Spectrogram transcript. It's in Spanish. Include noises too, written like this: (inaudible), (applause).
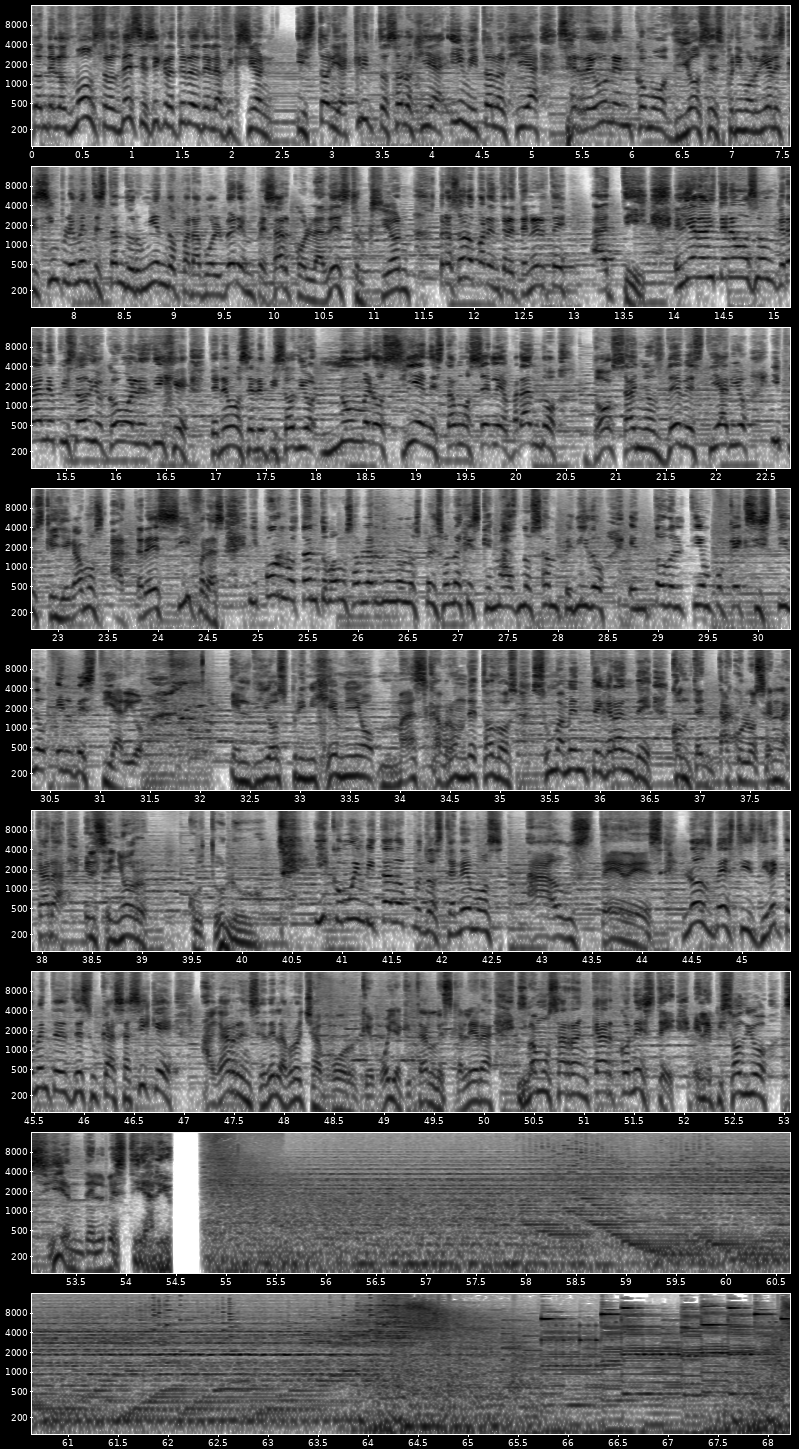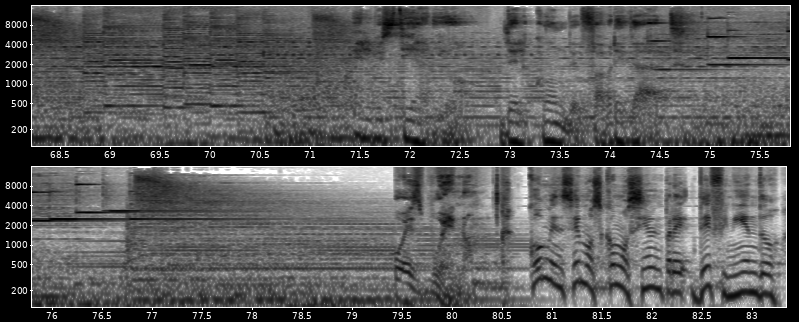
donde los monstruos, bestias y criaturas de la ficción, historia, criptozoología y mitología se reúnen como dioses primordiales que simplemente están durmiendo para volver a empezar con la destrucción, pero solo para entretenerte a ti. El día de hoy tenemos un gran episodio, como les dije, tenemos el episodio número 100, estamos celebrando dos años de bestiario y pues que llegamos a tres cifras y por lo tanto vamos a hablar de uno de los personajes que más nos han pedido en todo el tiempo que existido el bestiario. El dios primigenio más cabrón de todos, sumamente grande, con tentáculos en la cara, el señor Cthulhu. Y como invitado, pues los tenemos a ustedes, los besties directamente desde su casa. Así que agárrense de la brocha porque voy a quitar la escalera y vamos a arrancar con este, el episodio 100 del bestiario. Fabregat. Pues bueno, comencemos como siempre definiendo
